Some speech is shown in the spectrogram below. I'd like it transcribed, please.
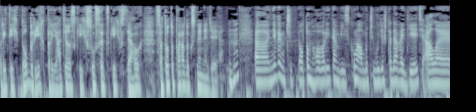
pri tých dobrých, priateľských, susedských vzťahoch sa toto paradoxne nedeje. Mm-hmm. Uh, neviem, či o tom hovorí ten výskum, alebo či budeš teda vedieť, ale e,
